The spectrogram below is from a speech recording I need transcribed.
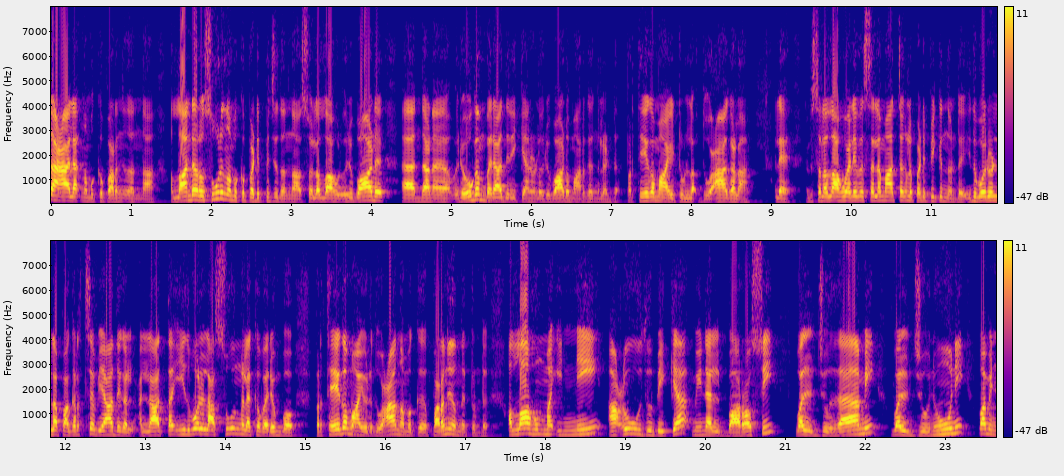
താല നമുക്ക് പറഞ്ഞു തന്ന അള്ളാഹിന്റെ റസൂൽ നമുക്ക് പഠിപ്പിച്ചു തന്ന സുലല്ലാഹു ഒരുപാട് എന്താണ് രോഗം വരാതിരിക്കാനുള്ള ഒരുപാട് മാർഗങ്ങളുണ്ട് പ്രത്യേകമായിട്ടുള്ള ദുആകളാണ്. അല്ലെ? സല്ലല്ലാഹു അലൈഹി വസ്ലമാറ്റങ്ങൾ പഠിപ്പിക്കുന്നുണ്ട്. ഇതുപോലുള്ള പകർച്ചവ്യാധികൾ അല്ലാത്ത ഇതുപോലുള്ള അസുഖങ്ങളൊക്കെ വരുമ്പോൾ പ്രത്യേകമായ ഒരു ദുആ നമുക്ക് പറഞ്ഞു തന്നിട്ടുണ്ട്. അള്ളാഹുമ്മ ഇന്നി അഊദു ബിക മിനൽ ബറസി വൽ ജുദാമി വൽ ജുനൂനി വമിൻ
